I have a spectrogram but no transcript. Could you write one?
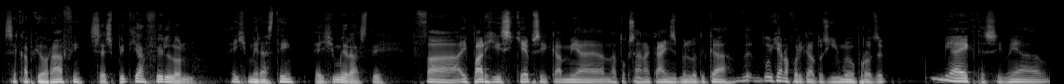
Σε κάποιο ράφι; Σε σπίτια φίλων. Έχει μοιραστεί; Έχει μοιραστεί θα υπάρχει σκέψη καμία να το ξανακάνεις μελλοντικά; Όχι αναφορικά το συγκεκριμένο project. Μια έκθεση, μια,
